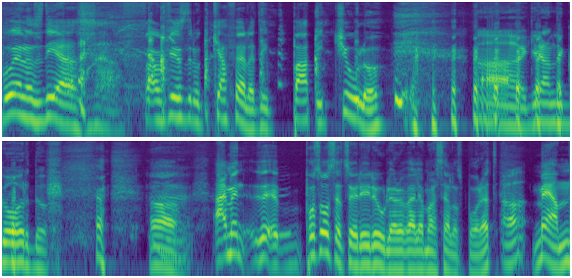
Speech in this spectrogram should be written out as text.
Buenos dias. Fan, finns det något kaffe eller till papi chulo? Ah, grande gordo. Ja. Nej, men, eh, på så sätt så är det roligare att välja Marcello-spåret. Ja. Men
